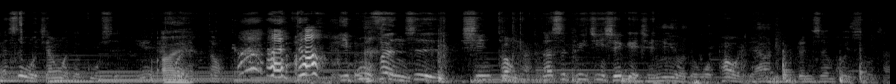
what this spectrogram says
但是我讲我的故事，因为会很痛，很痛。一部分是心痛啊，但是毕竟写给前女友的，我怕我等下人生会受伤。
